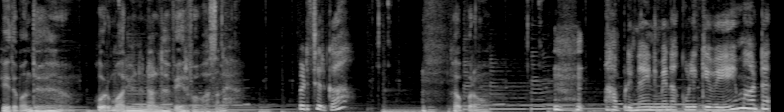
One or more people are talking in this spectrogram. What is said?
இது வந்து ஒரு மாதிரியான நல்ல வேர்வை வாசனை. பிடிச்சிருக்கா? அப்புறம்? அப்படின்னா இனிமே நான் குளிக்கவே மாட்டேன்.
